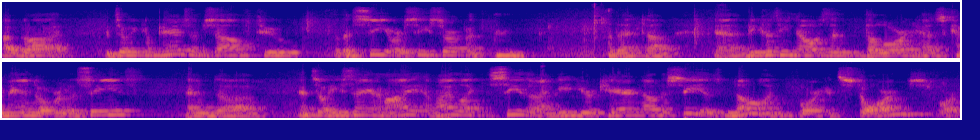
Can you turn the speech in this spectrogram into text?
of God. And so he compares himself to the sea or sea serpent that uh, uh, because he knows that the Lord has command over the seas and uh, and so he's saying, am I, am I like the sea that I need your care? Now the sea is known for its storms, for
